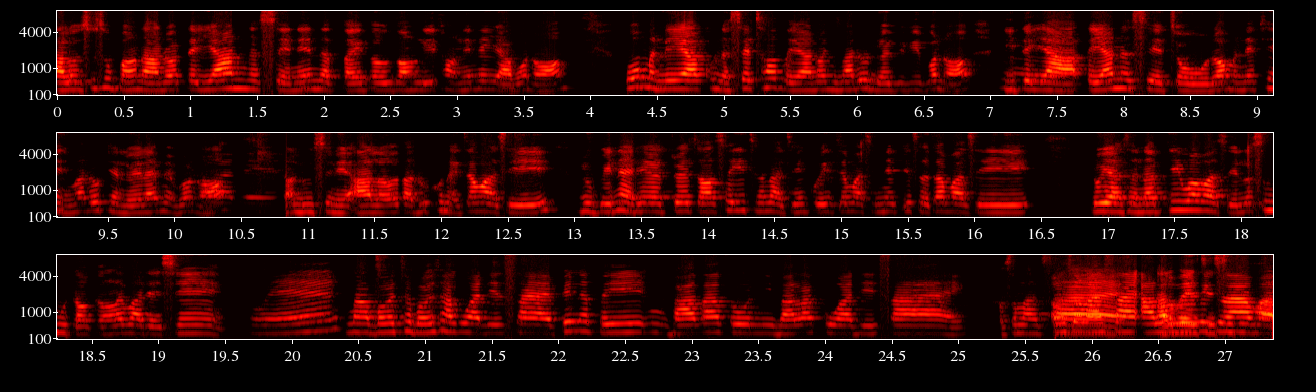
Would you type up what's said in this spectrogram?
အားလုံးစုစုပေါင်းတာတော့120နဲ့2သိန်း3400နဲ့400ပေါ့နော်ဟိုမနေ့က96တရားတော့ညီမတို့လွယ်ပြီးပြီပေါ့နော်ဒီ100 120ကျော်တော့မနေ့ဖြင့်ညီမတို့ပြန်လွယ်လိုက်မယ်ပေါ့နော်အလူစင်တွေအားလုံးတာတို့ခုနဲ့ကြပါစေလူပေးနိုင်တဲ့အတွက်ကြောင့်စိတ်ချမ်းသာခြင်းကိုယ်ကျမ်းမာခြင်းနဲ့ပြည့်စုံကြပါစေလိုရဆန္ဒပြေဝပါစေလို့ဆုမတောင်းကောင်းလိုက်ပါတယ်ရှင်ဝဲမဘောချဘောချကွာဒီဆိုင်ပင်းနေသေးဘာသာဆိုနီဘာလာကွာဒီဆိုင်အစလာအော်ဆလာဆိုင်အားလုံးပဲကြည့်ပါပါ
